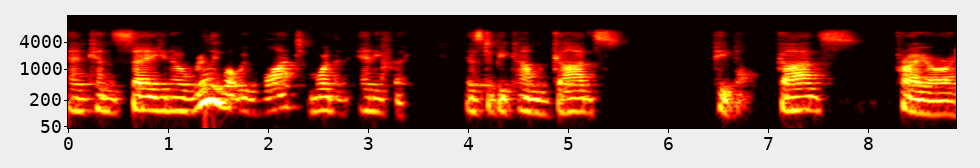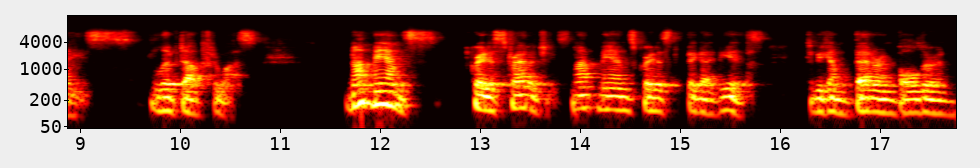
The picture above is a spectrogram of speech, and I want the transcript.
and can say, you know, really what we want more than anything is to become God's people, God's priorities lived out through us not man's greatest strategies, not man's greatest big ideas to become better and bolder and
